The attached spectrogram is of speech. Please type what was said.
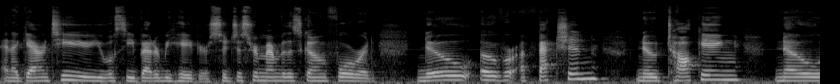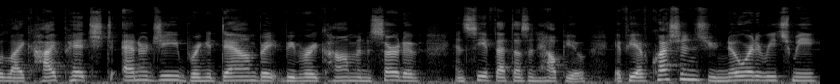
and I guarantee you, you will see better behavior. So just remember this going forward no over affection, no talking, no like high pitched energy. Bring it down, be, very calm and assertive, and see if that doesn't help you. If you have questions, you know where to reach me.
